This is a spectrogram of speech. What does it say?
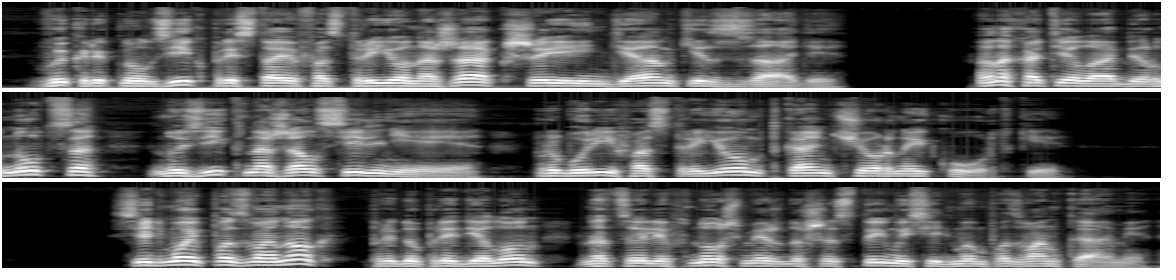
— выкрикнул Зик, приставив острие ножа к шее индианки сзади. Она хотела обернуться, но Зик нажал сильнее, пробурив острием ткань черной куртки. «Седьмой позвонок», — предупредил он, нацелив нож между шестым и седьмым позвонками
